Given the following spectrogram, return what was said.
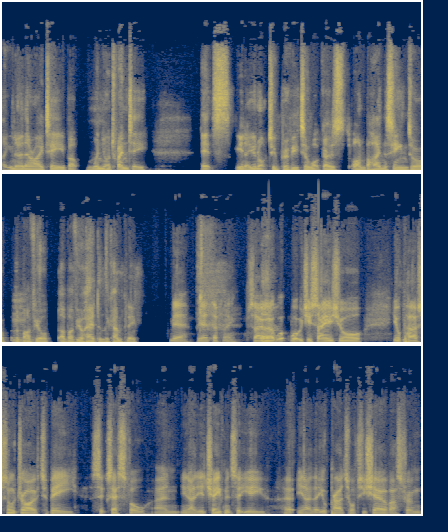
you know their IT. But when you're 20, it's you know you're not too privy to what goes on behind the scenes or Mm. above your above your head in the company. Yeah, yeah, definitely. So, Uh, uh, what, what would you say is your your personal drive to be successful, and you know the achievements that you uh, you know that you're proud to obviously share with us from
